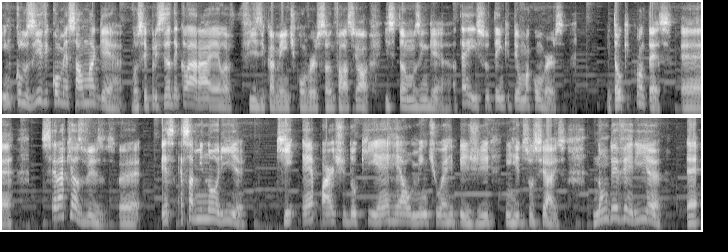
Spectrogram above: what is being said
inclusive, começar uma guerra. Você precisa declarar ela fisicamente, conversando, falar assim: ó, estamos em guerra. Até isso tem que ter uma conversa. Então, o que acontece? É, será que às vezes é, essa minoria que é parte do que é realmente o RPG em redes sociais. Não deveria é,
